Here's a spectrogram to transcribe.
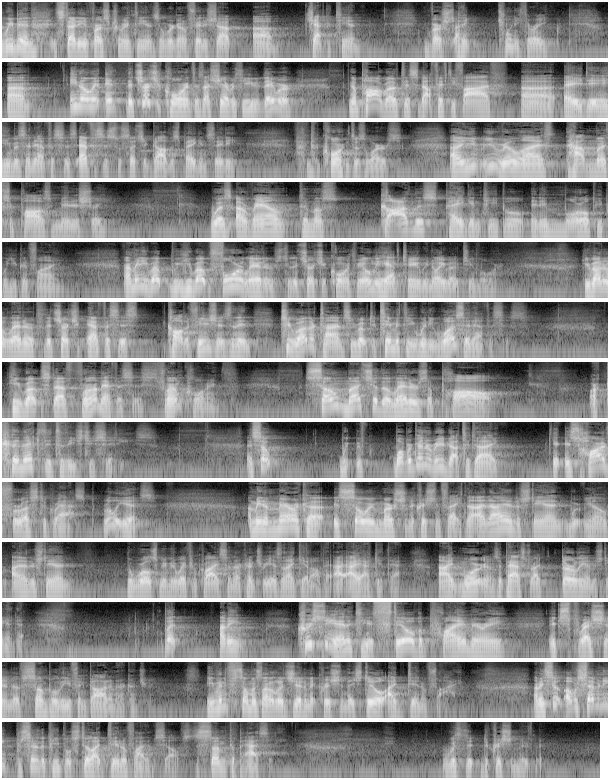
we've been studying 1 Corinthians, and we're going to finish up uh, chapter 10, verse, I think, 23. Um, you know, in, in, the church of Corinth, as I shared with you, they were, you know, Paul wrote this about 55 uh, AD. He was in Ephesus. Ephesus was such a godless pagan city, but Corinth was worse. Uh, you, you realize how much of Paul's ministry was around the most godless pagan people and immoral people you can find. I mean, he wrote, he wrote four letters to the church at Corinth. We only have two. We know he wrote two more. He wrote a letter to the church at Ephesus called Ephesians, and then two other times he wrote to Timothy when he was at Ephesus. He wrote stuff from Ephesus, from Corinth. So much of the letters of Paul are connected to these two cities. And so, we, what we're going to read about today is hard for us to grasp, really is. I mean, America is so immersed in the Christian faith. Now, and I understand, you know, I understand the world's moving away from Christ and our country is, and I get all that. I, I, I get that. I more, you know, as a pastor, I thoroughly understand that. But, I mean, Christianity is still the primary expression of some belief in God in our country. Even if someone's not a legitimate Christian, they still identify. I mean, still, over 70% of the people still identify themselves to some capacity with the, the Christian movement.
